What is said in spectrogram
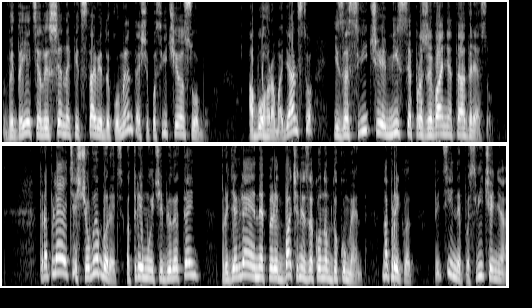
видається лише на підставі документа, що посвідчує особу або громадянство і засвідчує місце проживання та адресу. Трапляється, що виборець, отримуючи бюлетень, пред'являє непередбачений законом документ, наприклад, пенсійне посвідчення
